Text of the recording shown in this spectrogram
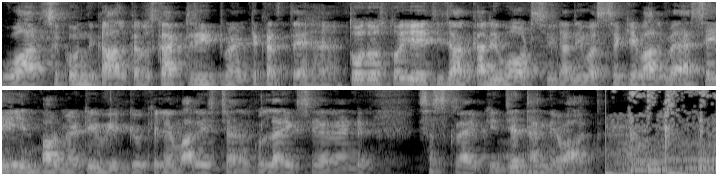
वाट्स को निकालकर उसका ट्रीटमेंट करते हैं। तो दोस्तों, ये थी जानकारी वाट्स यानी मत्स्य के बारे में। ऐसे ही इन्फॉर्मेटिव वीडियो के लिए हमारे इस चैनल को लाइक शेयर एंड सब्सक्राइब कीजिए धन्यवाद।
